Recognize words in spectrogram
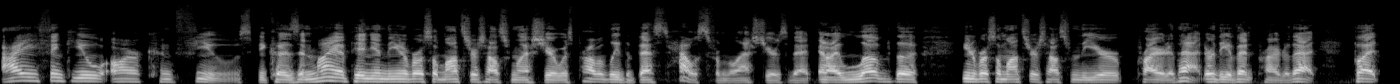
I think you are confused because in my opinion, the Universal Monsters house from last year was probably the best house from the last year's event. And I loved the Universal Monsters house from the year prior to that or the event prior to that. But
